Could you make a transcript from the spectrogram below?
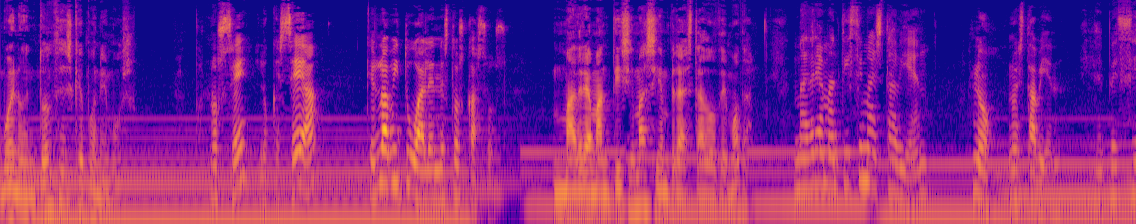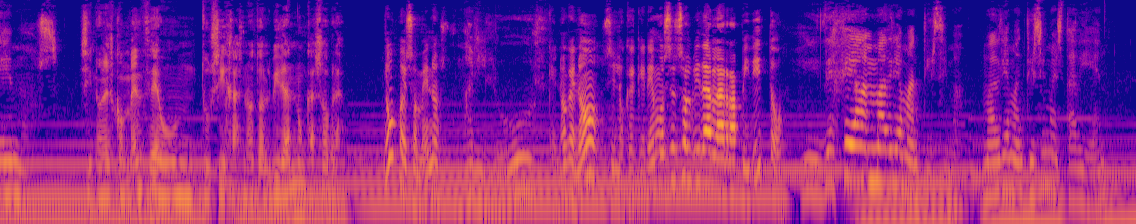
Bueno, entonces, ¿qué ponemos? Pues no sé, lo que sea, que es lo habitual en estos casos. Madre Amantísima siempre ha estado de moda. Madre amantísima está bien. No, no está bien. Empecemos. Si no les convence un tus hijas no te olvidan, nunca sobra. No, eso menos. Mariluz. Que no, que no. Si lo que queremos es olvidarla rapidito. Y deje a Madre amantísima. Madre amantísima está bien.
